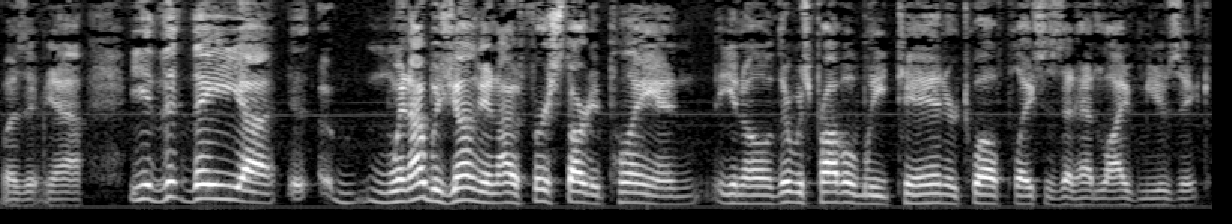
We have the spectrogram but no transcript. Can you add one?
Was it? Yeah. Yeah, they uh, when I was young and I first started playing, you know, there was probably ten or twelve places that had live music,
